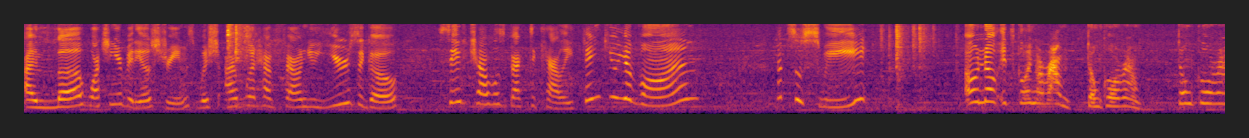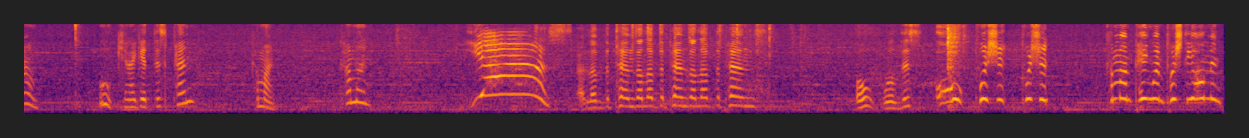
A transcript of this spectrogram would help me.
I love watching your video streams. Wish I would have found you years ago. Safe travels back to Cali. Thank you, Yvonne. That's so sweet. Oh no, it's going around. Don't go around. Don't go around. Ooh, can I get this pen? Come on. Come on. Yes! I love the pens. I love the pens. I love the pens. Oh, will this... Oh, push it. Push it. Come on, Penguin. Push the almond.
